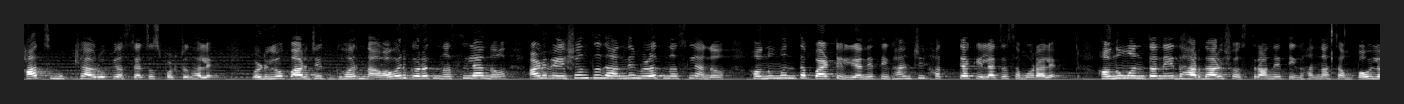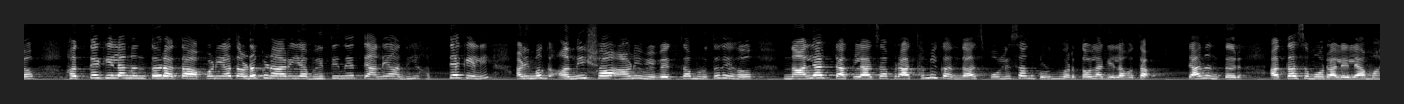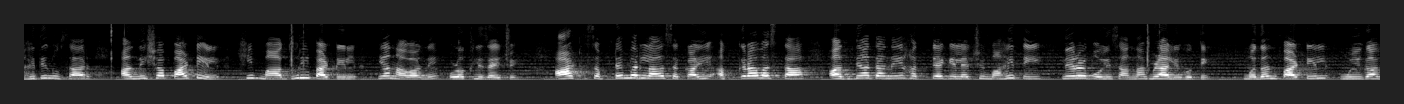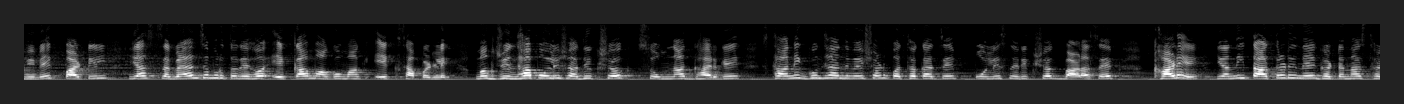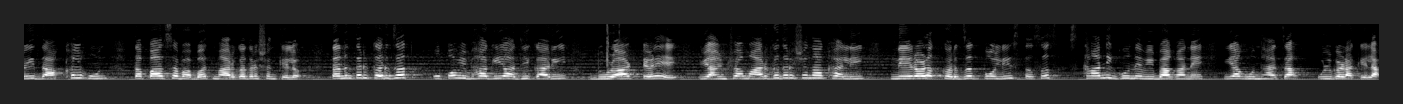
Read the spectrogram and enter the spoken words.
हाच मुख्य आरोपी असल्याचं स्पष्ट झालंय. वडिलोपार्जित घर नावावर करत नसल्यानं आणि रेशनचं धान्य मिळत नसल्यानं हनुमंत पाटील याने तिघांची हत्या केल्याचं समोर आलंय. हनुमंतने धारधार शस्त्राने तिघांना संपवलं. हत्या केल्यानंतर आता आपण यात अडकणार. या भीतीने त्याने आधी हत्या केली आणि मग अनिशा आणि विवेकचा मृतदेह नाल्यात टाकल्याचा प्राथमिक अंदाज पोलिसांकडून वर्तवला गेला होता. त्यानंतर आता समोर आलेल्या माहितीनुसार अनिशा पाटील ही माधुरी पाटील या नावाने ओळखली जायची. आठ सप्टेंबरला सकाळी अकरा वाजता अज्ञाताने हत्या केल्याची माहिती नेरळ पोलिसांना मिळाली होती. मदन पाटील मुलगा विवेक पाटील या सगळ्यांचे मृतदेह एका मागोमाग एक सापडले. मग जिल्हा पोलीस अधीक्षक सोमनाथ घारगे स्थानिक गुन्हे अन्वेषण पथकाचे पोलीस निरीक्षक बाळासाहेब खाडे यांनी तातडीने घटनास्थळी दाखल होऊन तपासाबाबत मार्गदर्शन केलं. त्यानंतर कर्जत उपविभागीय अधिकारी धुळा टेळे यांच्या मार्गदर्शनाखाली नेरळ कर्जत पोलीस तसंच स्थानिक गुन्हे विभागाने या गुन्ह्याचा उलगडा केला.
